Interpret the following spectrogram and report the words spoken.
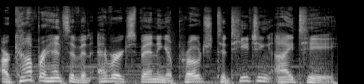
Our comprehensive and ever-expanding approach to teaching IT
